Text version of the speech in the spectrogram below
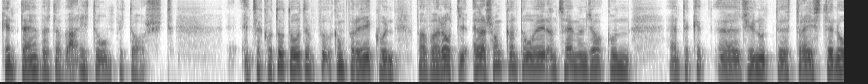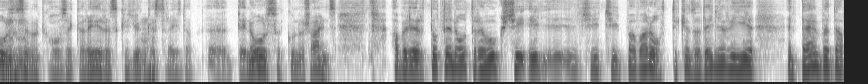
ken temper da bariton pitost. En sa koto to de compare kun Pavarotti, ela schon cantoer an semen jo kun Mhm. Mhm. En takrat, uh, če nu trajs tenor, uh -huh. sem große Karrieres, ki je kas trajs da tenor, so kuna scheins. Aber der tot en otra wuchs ci ci ci Pavarotti, che da degli vi en tempo da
